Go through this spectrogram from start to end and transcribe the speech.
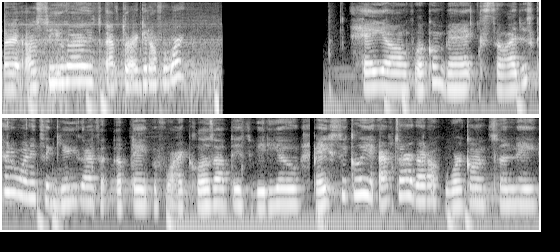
But I'll see you guys after I get off of work. Hey y'all, welcome back. So I just kind of wanted to give you guys an update before I close out this video. Basically, after I got off work on Sunday,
